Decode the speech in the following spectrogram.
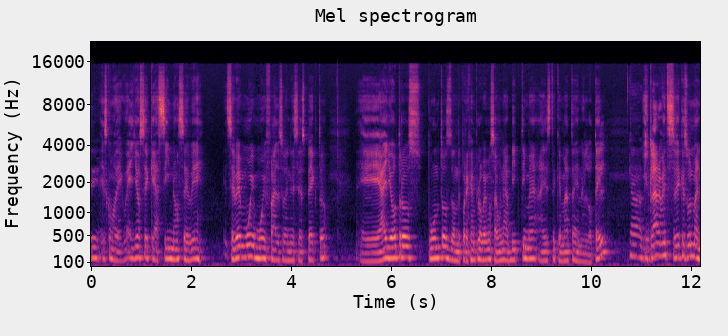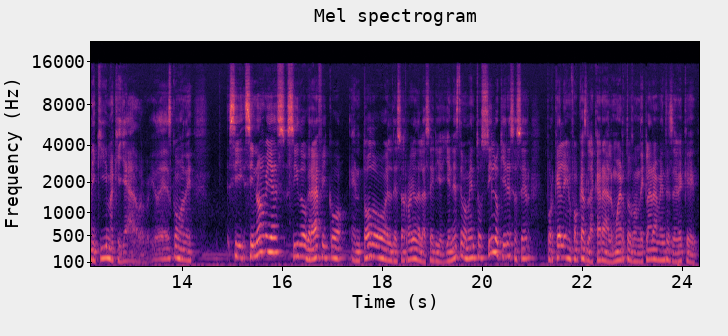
Es como de, güey, yo sé que así no se ve. Se ve muy, muy falso en ese aspecto. Eh, hay otros puntos donde, por ejemplo, vemos a una víctima, a este que mata en el hotel. Ah, y claramente se ve que es un maniquí maquillado, Es como de... Si, si no habías sido gráfico en todo el desarrollo de la serie y en este momento sí lo quieres hacer, ¿por qué le enfocas la cara al muerto donde claramente se ve que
